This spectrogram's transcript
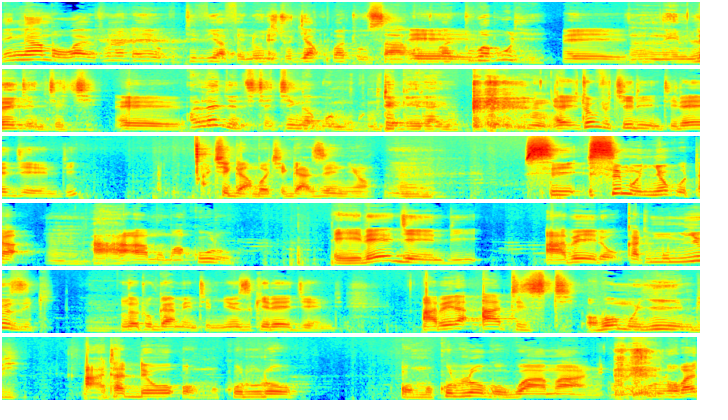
neŋamba owaayo tunaddayo ku tv yaffe nungi tujja kubatuusaako Eh. tuba- tubabulye Eh, Mm, legend kyeki eh. legend kyeki nga gwe ntegeerayo ekituufu kiri nti legendi kigambo kigazi nnyo si, si mu nnyukuta aa mu makulu legendi abeera kati mu music nga tugambye nti music legend abeera artist oba omuyimbi ataddewo omukululo omukululo ogwo ogw'amaanyi. Oba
